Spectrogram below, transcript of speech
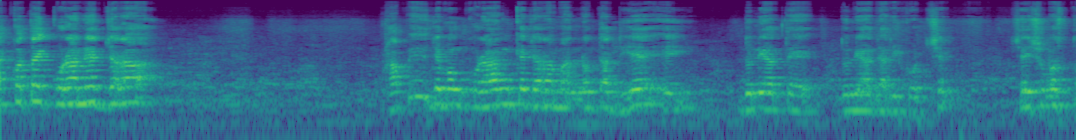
এক কথায় কোরআনের যারা হাফেজ এবং কোরআনকে যারা মান্যতা দিয়ে এই দুনিয়াতে দুনিয়াদারি করছেন সেই সমস্ত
